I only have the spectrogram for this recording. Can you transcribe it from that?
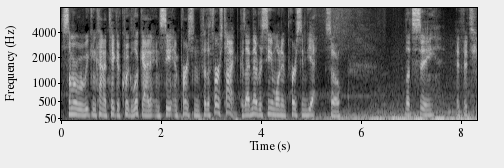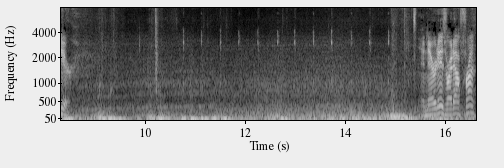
somewhere where we can kind of take a quick look at it and see it in person for the first time because I've never seen one in person yet. So let's see if it's here. And there it is right out front.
